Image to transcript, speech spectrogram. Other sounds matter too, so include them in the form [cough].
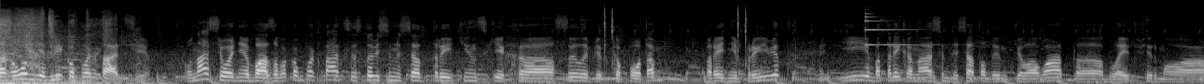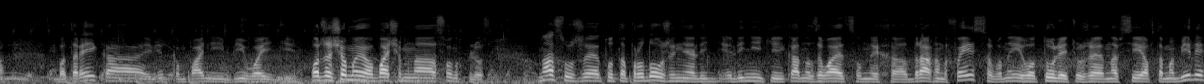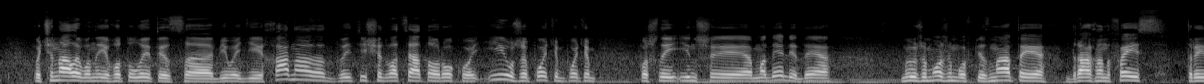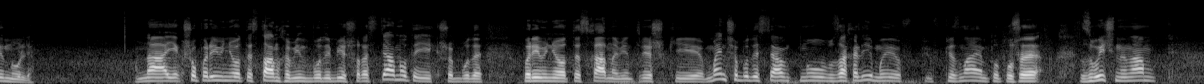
Загалом є дві комплектації. У нас сьогодні базова комплектація 183 кінських е, сили під капотом, передній привід і батарейка на 71 кВт Blade, фірмова батарейка від компанії BYD. Отже, що ми бачимо на Song Plus? У нас вже тут продовження лі- лінійки, яка називається у них е, Dragon Face. Вони його тулять уже на всі автомобілі. Починали вони його тулити з BYD HANA 2020 року, і вже потім, потім пішли інші моделі, де ми вже можемо впізнати Dragon Face 3.0. На, якщо порівнювати з танком, він буде більш розтягнутий. Якщо буде порівнювати з Ханом, він трішки менше буде стягнути. Ну, взагалі ми впізнаємо тут уже звичний нам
